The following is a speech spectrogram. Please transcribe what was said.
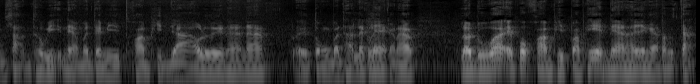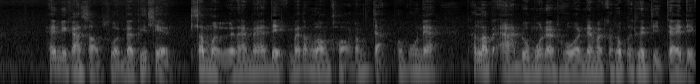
133 ทวิเนี่ยมันจะมีความผิดยาวเลยนะนะตรงบรรทัดแรกๆนะครับ เราดูว่าไอ้พวกความผิดประเภทเนี่ยนะยังไงต้องจัดให้มีการสอบสวนแบบพิเศษเสมอนะแม้เด็กไม่ต้องร้องขอต้องจัดเพราะพวกเนี้ยถ้าเราไปอ่านดูมูลอันโทนเนี่ยมันกระทบกระเทือนจิตใจเด็ก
